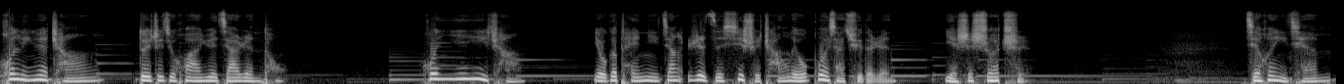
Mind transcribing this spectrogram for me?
婚龄越长，对这句话越加认同。婚姻一场，有个陪你将日子细水长流过下去的人，也是奢侈。结婚以前，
